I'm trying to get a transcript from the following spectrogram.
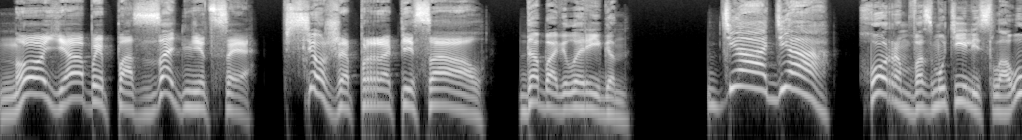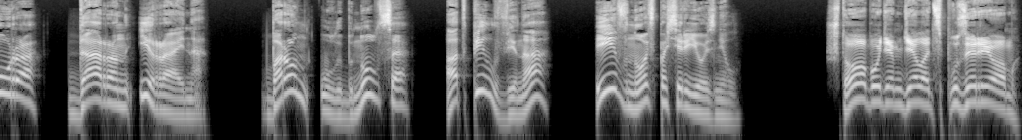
«Но я бы по заднице все же прописал!» добавила Риган. «Дядя!» Хором возмутились Лаура, Даран и Райна. Барон улыбнулся, отпил вина и вновь посерьезнел. «Что будем делать с пузырем?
